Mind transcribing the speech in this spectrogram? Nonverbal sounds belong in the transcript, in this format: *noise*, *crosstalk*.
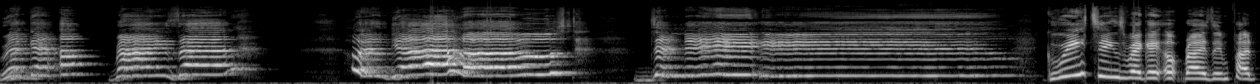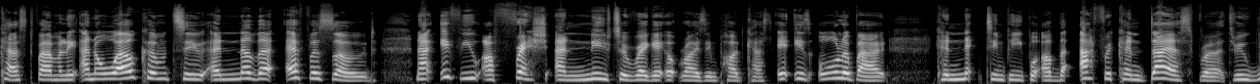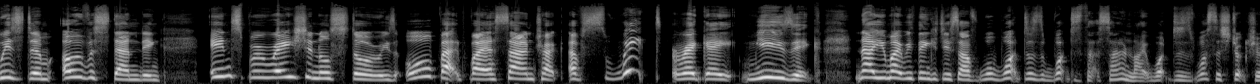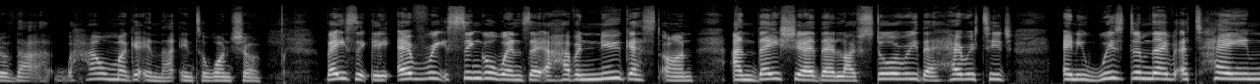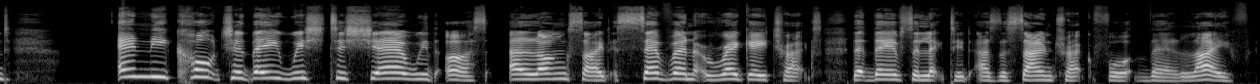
Reggae Uprising with your host, Daniel. Greetings, Reggae Uprising podcast family, and welcome to another episode. Now, if you are fresh and new to Reggae Uprising podcast, it is all about connecting people of the African diaspora through wisdom, overstanding, inspirational stories, all backed by a soundtrack of sweet reggae music. Now you might be thinking to yourself, well, what does what does that sound like? What does what's the structure of that? How am I getting that into one show? Basically, every single Wednesday, I have a new guest on, and they share their life story, their heritage, any wisdom they've attained, any culture they wish to share with us alongside seven reggae tracks that they have selected as the soundtrack for their life.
